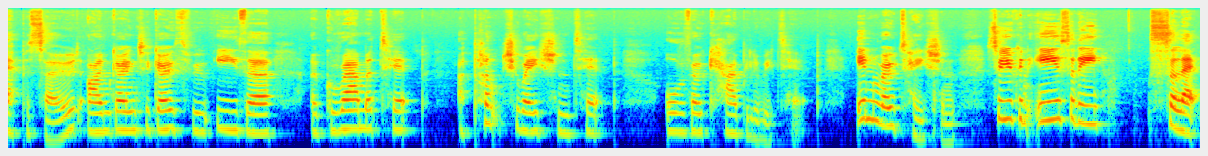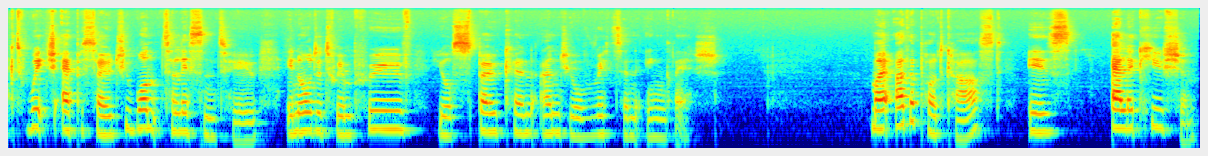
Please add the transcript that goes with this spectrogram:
episode, I'm going to go through either a grammar tip, a punctuation tip, or a vocabulary tip in rotation so you can easily select which episodes you want to listen to in order to improve your spoken and your written English. My other podcast is Elocution.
